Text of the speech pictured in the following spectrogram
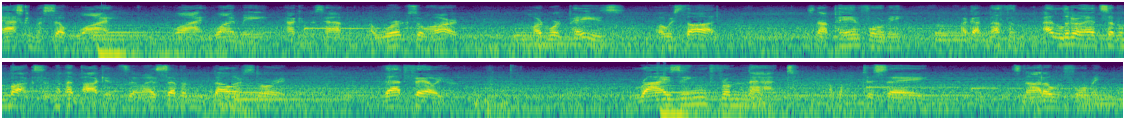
asking myself why, why, why me? How can this happen? I work so hard. Hard work pays. I always thought it's not paying for me. I got nothing. I literally had seven bucks in my pocket, so my seven dollar story. That failure. Rising from that to say it's not over for me.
